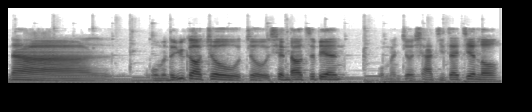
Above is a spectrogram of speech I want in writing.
那我们的预告就就先到这边，我们就下集再见喽。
